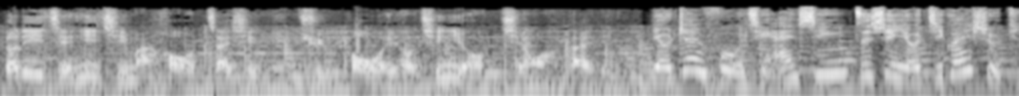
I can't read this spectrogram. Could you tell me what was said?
隔离检疫期满后再行领取，或委由亲友前往代理。有政府，请安心。资讯由机关署提。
